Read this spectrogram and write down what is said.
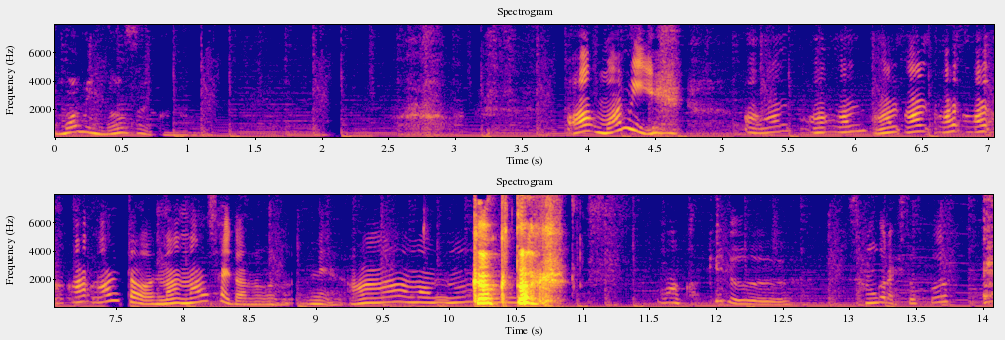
あマミー何歳かなあマミあああああああああんたはな何歳だろうねあーまあ Как так? まあかける3ぐらいしとくかけ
